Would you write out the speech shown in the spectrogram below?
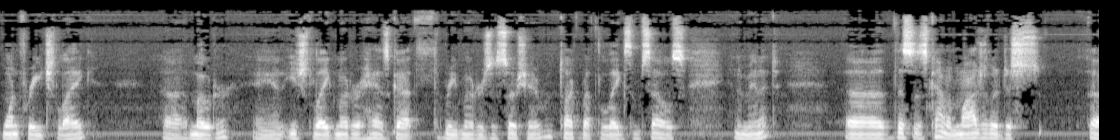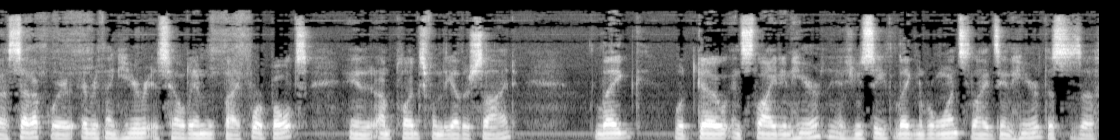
one for each leg uh, motor, and each leg motor has got three motors associated. We'll talk about the legs themselves in a minute. Uh, this is kind of a modular just uh, setup where everything here is held in by four bolts and it unplugs from the other side. Leg would go and slide in here. As you see, leg number one slides in here. This is a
